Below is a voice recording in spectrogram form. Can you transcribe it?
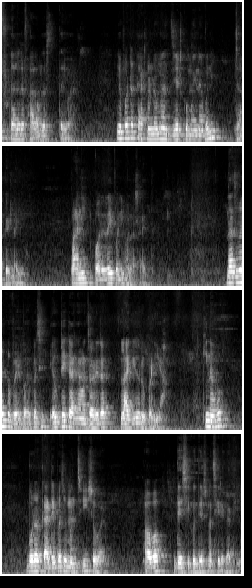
फुकालेर फालौँ जस्तै भयो। यो पटक काठमाडौँमा जेठको महिना पनि ज्याकेट लाग्यो। पानी परेरै पनि होला सायद। दाजुभाइको भेट भएपछि एउटै टाङ्गामा चढेर लाग्यो रुपडिया। किन हो? बोर्डर काटेपछि मन चिसो भयो। अब देशीको देशमा छिरेका थिए।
